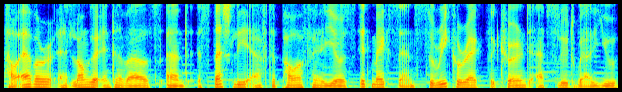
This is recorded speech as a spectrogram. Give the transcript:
However, at longer intervals and especially after power failures, it makes sense to recorrect the current absolute value,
